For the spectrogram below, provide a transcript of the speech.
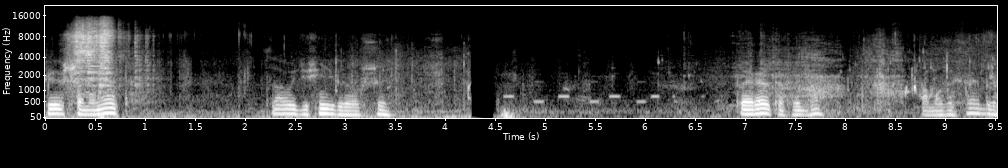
Pierwsza moneta. Całe 10 groszy. Perelka chyba. A może srebro.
